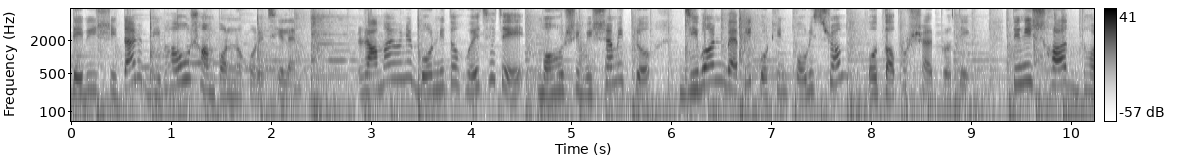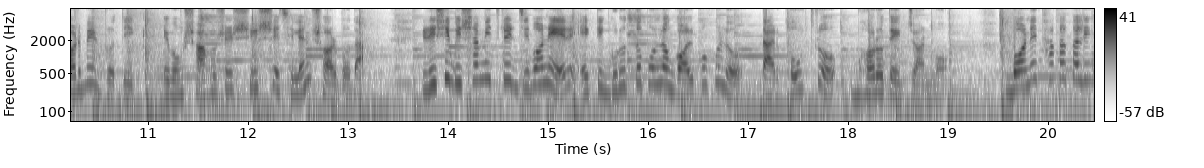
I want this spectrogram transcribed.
দেবী সীতার বিবাহ সম্পন্ন করেছিলেন। রামায়ণে বর্ণিত হয়েছে যে, মহর্ষি বিশ্বামিত্র জীবনব্যাপী কঠিন পরিশ্রম ও তপস্যার প্রতীক। তিনি সৎ ধর্মের প্রতীক এবং সাহসের শীর্ষে ছিলেন সর্বদা। ঋষি বিশ্বামিত্রের জীবনের একটি গুরুত্বপূর্ণ গল্প হল তার পৌত্র ভরতের জন্ম। বনে থাকাকালীন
